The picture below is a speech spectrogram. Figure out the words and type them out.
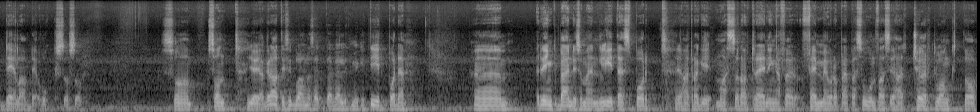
del av det också. Så så sånt gör jag gratis ibland och sätter väldigt mycket tid på det. Uh, rinkbandy som en liten sport. Jag har dragit massor av träningar för fem euro per person fast jag har kört långt och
